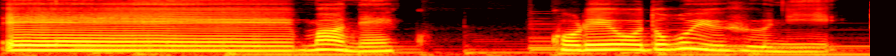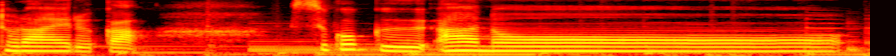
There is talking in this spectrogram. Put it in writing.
えー、まあね、これをどういうふうに捉えるか、すごく、あのー、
